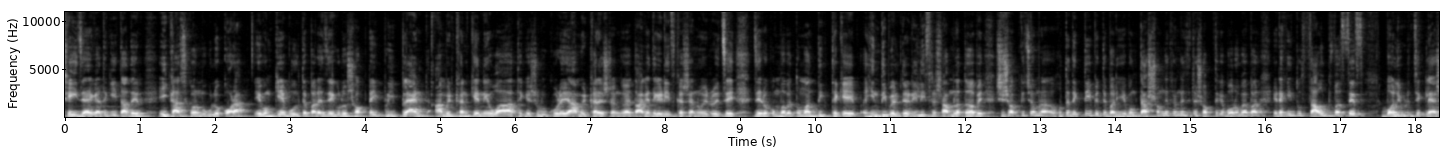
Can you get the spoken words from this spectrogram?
সেই জায়গা থেকেই তাদের এই কাজকর্মগুলো করা। এবং কে বলতে পারে যে এগুলো সবটাই প্রি প্ল্যান্ড আমির খানকে নেওয়া থেকে শুরু করে আমির খানের সঙ্গে হয়তো আগে থেকে ডিসকাশন হয়ে রয়েছে। যে এরকমভাবে তোমার দিক থেকে হিন্দি বেল্ট বিষয়তে রিলিজটা সামলাতে হবে, সে সব কিছু আমরা হতে দেখতেই পেতে পারি। এবং তার সঙ্গে সঙ্গে যেটা সব থেকে বড় ব্যাপার, এটা কিন্তু সাউথ ভার্সেস বলিউডের যে ক্ল্যাশ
